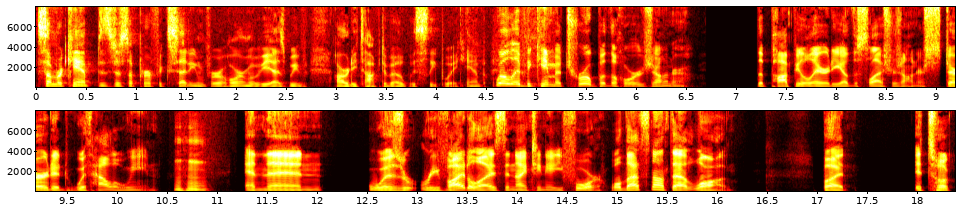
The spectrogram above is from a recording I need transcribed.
summer camp is just a perfect setting for a horror movie, as we've already talked about with Sleepaway Camp. Well, it became a trope of the horror genre. The popularity of the slasher genre started with Halloween, Mm-hmm. and then was revitalized in 1984. Well, that's not that long, but it took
